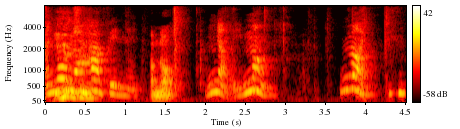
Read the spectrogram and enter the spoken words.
And you're using. not having it. I'm not. No, mine. Mine.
